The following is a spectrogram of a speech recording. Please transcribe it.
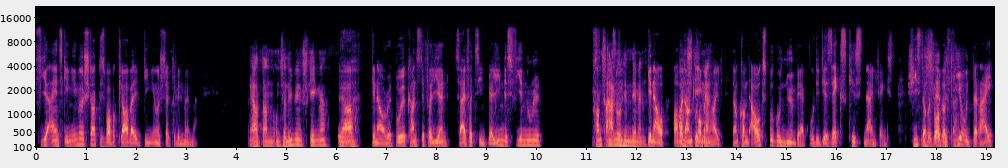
4-1 gegen Ingolstadt, das war aber klar, weil gegen Ingolstadt gewinnen wir immer. Ja, dann unser Lieblingsgegner. Ja, genau, Red Bull kannst du verlieren, sei verziehen. Berlin das 4-0, Kannst, Kannst auch nur hinnehmen. genau, aber dann kommen halt, dann kommt Augsburg und Nürnberg, wo du dir sechs Kisten einfängst. Schießt aber selber bitter. vier und drei,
